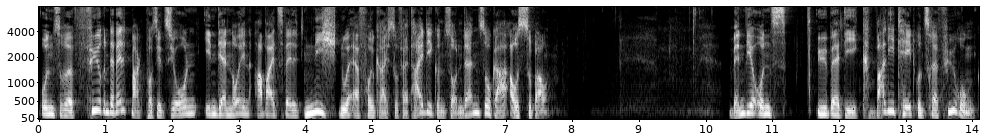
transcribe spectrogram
unsere führende Weltmarktposition in der neuen Arbeitswelt nicht nur erfolgreich zu verteidigen, sondern sogar auszubauen. Wenn wir uns über die Qualität unserer Führung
